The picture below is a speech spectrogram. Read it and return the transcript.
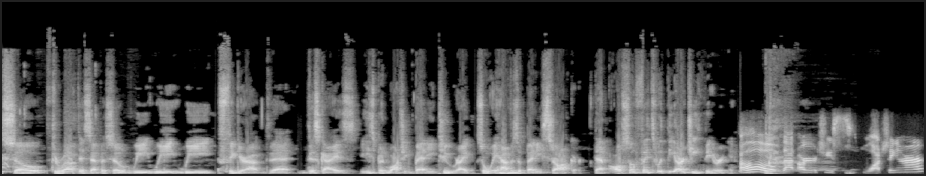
so throughout this episode, we we we figure out that this guy's he's been watching Betty too, right? So what we have is a Betty stalker. That also fits with the Archie theory Oh, that Archie's watching her.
